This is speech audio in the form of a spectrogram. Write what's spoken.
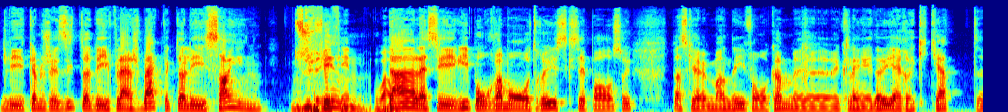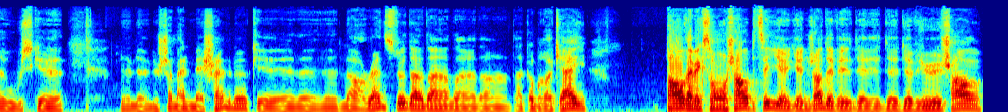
les, comme je dis, t'as des flashbacks, fait que t'as les scènes du, film, film, wow. dans la série pour remontrer ce qui s'est passé. Parce qu'à un moment donné, ils font comme euh, un clin d'œil à Rocky 4 euh, où ce que le, le, le cheval méchant, là, que Lawrence, là, dans, dans, dans, dans, part avec son char, il y, a- il y a une genre de, de, de, de vieux char,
